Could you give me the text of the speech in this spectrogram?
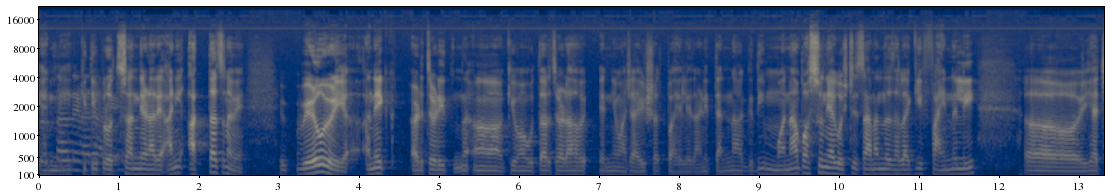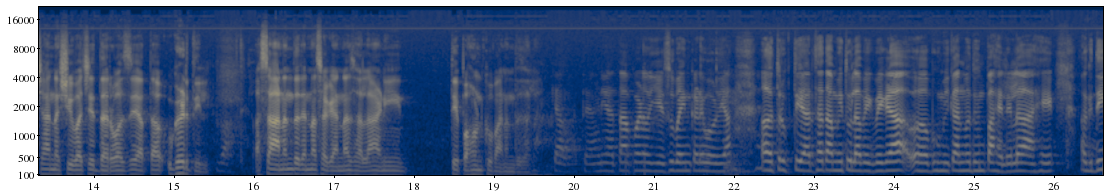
यांनी किती प्रोत्साहन देणारे आणि आत्ताच नव्हे वेळोवेळी अनेक अडचणीत किंवा उतार चढाव यांनी माझ्या आयुष्यात पाहिलेत आणि त्यांना अगदी मनापासून या गोष्टीचा आनंद झाला की फायनली ह्याच्या नशिबाचे दरवाजे आता उघडतील. असा आनंद त्यांना सगळ्यांना झाला आणि ते पाहून खूप आनंद झाला. आता आपण येसुबाईंकडे वळूया. तृप्ती अर्थात आम्ही तुला वेगवेगळ्या भूमिकांमधून पाहिलेलं आहे. अगदी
